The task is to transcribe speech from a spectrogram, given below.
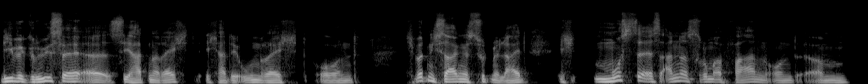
liebe Grüße, äh, Sie hatten recht, ich hatte Unrecht und ich würde nicht sagen, es tut mir leid. Ich musste es andersrum erfahren und ähm,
